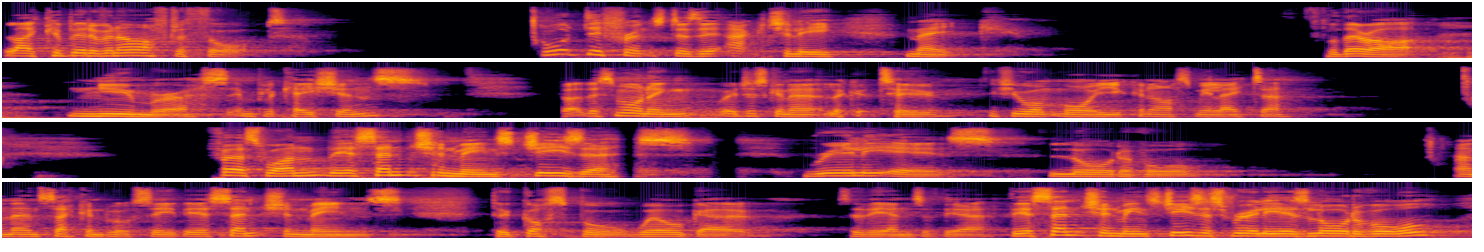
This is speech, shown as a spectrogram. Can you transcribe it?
like a bit of an afterthought. What difference does it actually make? Well, there are numerous implications, but this morning we're just going to look at two. If you want more, you can ask me later. First one, the ascension means Jesus really is Lord of all. And then, second, we'll see the ascension means the gospel will go to the ends of the earth. The ascension means Jesus really is Lord of all.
